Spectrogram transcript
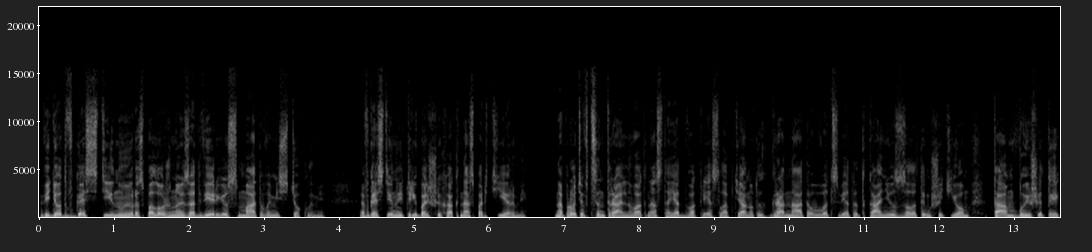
ведет в гостиную, расположенную за дверью с матовыми стеклами. В гостиной три больших окна с портьерами. Напротив центрального окна стоят два кресла, обтянутых гранатового цвета тканью с золотым шитьем. Там вышиты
